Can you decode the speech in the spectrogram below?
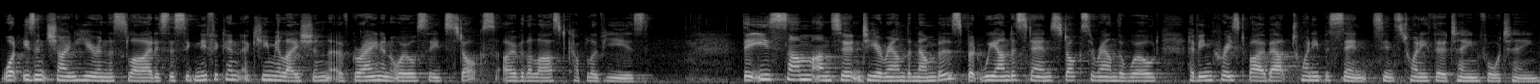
What isn't shown here in the slide is the significant accumulation of grain and oilseed stocks over the last couple of years. There is some uncertainty around the numbers, but we understand stocks around the world have increased by about 20% since 2013-14.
